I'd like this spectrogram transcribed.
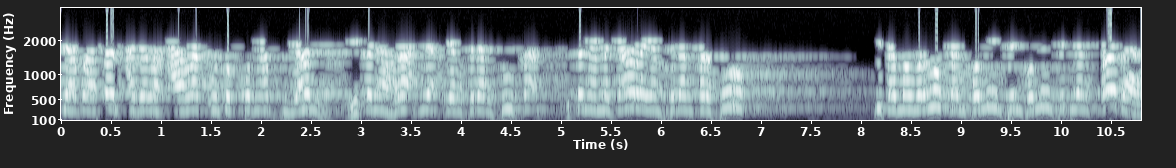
Jabatan adalah alat untuk pengabdian di tengah rakyat yang sedang susah, di tengah negara yang sedang terpuruk. Kita memerlukan pemimpin-pemimpin yang sadar.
